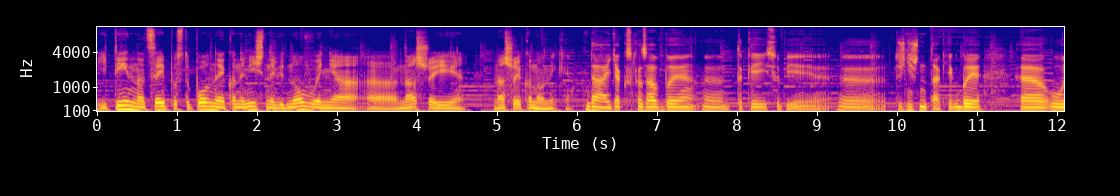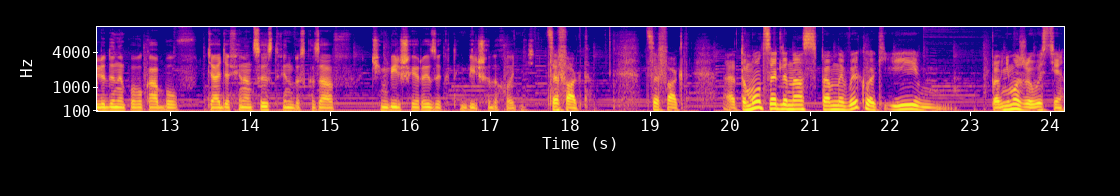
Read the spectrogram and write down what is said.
йти на цей поступовне економічне відновлення нашої, нашої економіки. Да, як сказав би е, такий собі, е, точніше не так, якби е, у людини павука був дядя-фінансист, він би сказав: чим більший ризик, тим більша доходність. Це факт. Це факт. Тому це для нас певний виклик і певні можливості,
